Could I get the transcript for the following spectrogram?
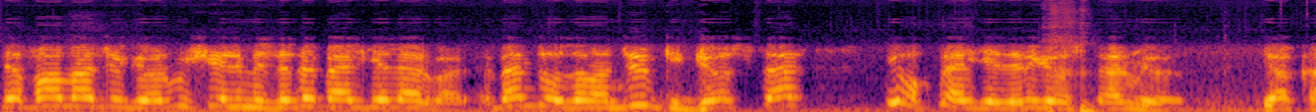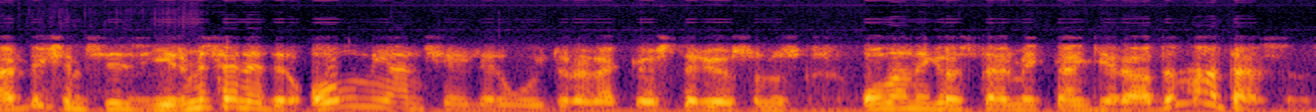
defalarca görmüş elimizde de belgeler var. E Ben de o zaman diyorum ki göster yok belgeleri göstermiyorum. Ya kardeşim siz 20 senedir olmayan şeyleri uydurarak gösteriyorsunuz. Olanı göstermekten geri adım mı atarsınız?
